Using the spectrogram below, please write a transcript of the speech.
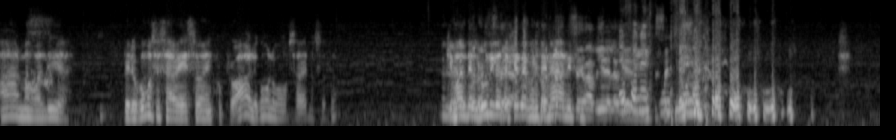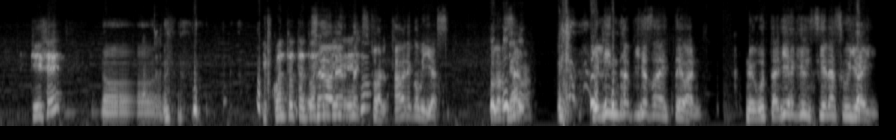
Ah, el mago al día. Pero ¿cómo se sabe eso? Es incomprobable, ¿cómo lo vamos a saber nosotros? Que mande el Rudy la tarjeta coordenada, dice. Seba, mira lo que Eso no es dice. una- ¿Qué dice? no. ¿Y ¿Cuántos tatuajes Seba tiene leer eso? textual, abre comillas. Color ¿Ya? Seba. Qué linda pieza de Esteban. Me gustaría que hiciera suyo ahí.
